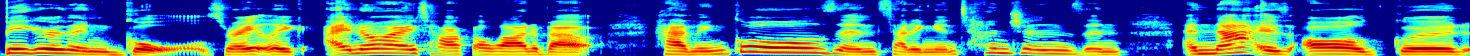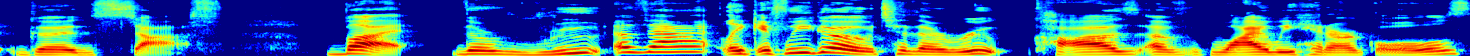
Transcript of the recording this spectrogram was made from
bigger than goals, right? Like I know I talk a lot about having goals and setting intentions and and that is all good good stuff. But the root of that, like if we go to the root cause of why we hit our goals,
